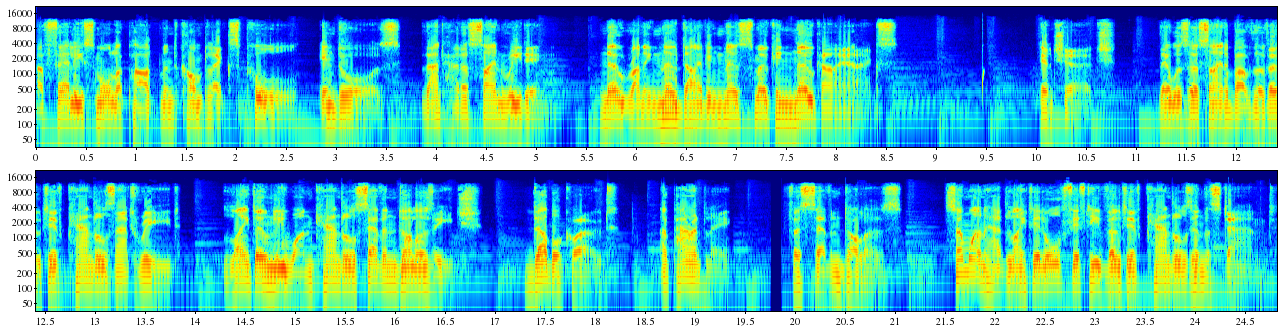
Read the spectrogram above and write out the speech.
A fairly small apartment complex pool, indoors, that had a sign reading. No running, no diving, no smoking, no kayaks. In church. There was a sign above the votive candles that read. Light only one candle $7 each. Double quote. Apparently. For $7. Someone had lighted all 50 votive candles in the stand.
